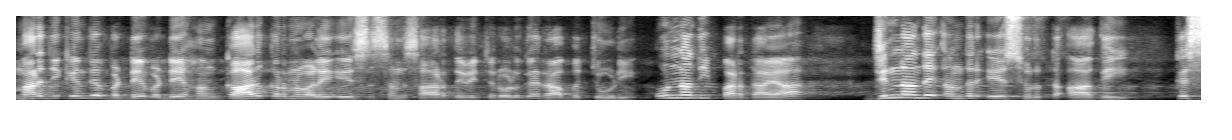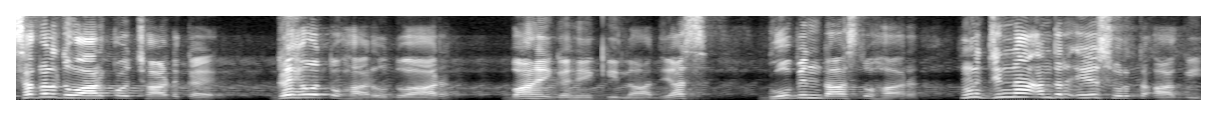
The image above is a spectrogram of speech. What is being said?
ਮਹਾਰਾਜ ਜੀ ਕਹਿੰਦੇ, ਵੱਡੇ ਵੱਡੇ ਹੰਕਾਰ ਕਰਨ ਵਾਲੇ ਇਸ ਸੰਸਾਰ ਦੇ ਵਿੱਚ ਰੁਲ ਗਏ, ਰੱਬ ਝੋੜੀ। ਉਹਨਾਂ ਦੀ ਭਰਦਾ ਆ, ਜਿਨ੍ਹਾਂ ਦੇ ਅੰਦਰ ਇਹ ਸੁਰਤ ਆ ਗਈ ਕਿ ਸਗਲ ਦੁਆਰ ਕੋ ਛਾੜ ਕੇ, ਗਹਿਓ ਤੁਹਾਰੋ ਦੁਆਰ ਬਾਹੇ ਗਹੇ ਕੀ ਲਾਜ ਯਸ, ਗੋਬਿੰਦ ਦਾਸ ਤੁਹਾਰ। ਹੁਣ ਜਿਨ੍ਹਾਂ ਅੰਦਰ ਇਹ ਸੁਰਤ ਆ ਗਈ,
